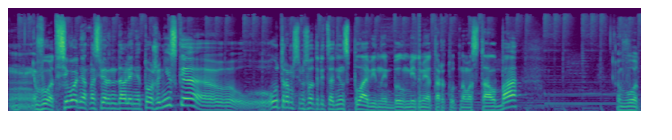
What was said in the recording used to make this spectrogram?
Вот. Сегодня атмосферное давление тоже низкое. Э, Утром 731,5 был миллиметр ртутного столба. Вот,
